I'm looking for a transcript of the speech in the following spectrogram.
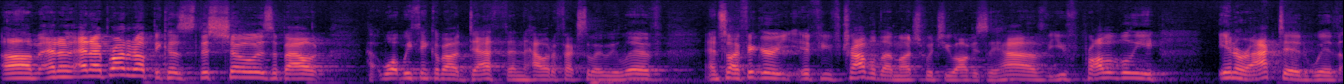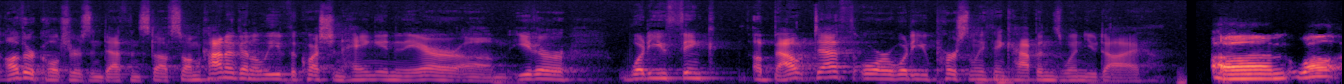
Um, and and I brought it up because this show is about what we think about death and how it affects the way we live. And so I figure if you've traveled that much, which you obviously have, you've probably interacted with other cultures and death and stuff. So I'm kind of going to leave the question hanging in the air. Um, either what do you think about death, or what do you personally think happens when you die? Um, well,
